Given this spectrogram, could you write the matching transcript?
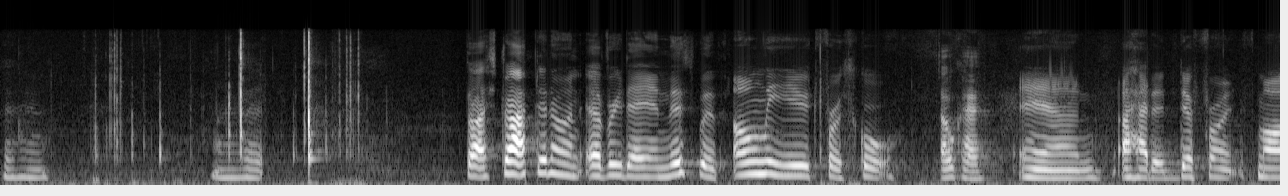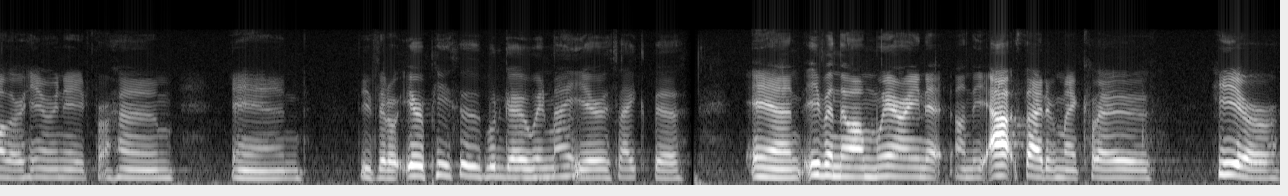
So. So I strapped it on every day, and this was only used for school. Okay. And I had a different, smaller hearing aid for home, and these little earpieces would go in my mm-hmm. ears like this. And even though I'm wearing it on the outside of my clothes here,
